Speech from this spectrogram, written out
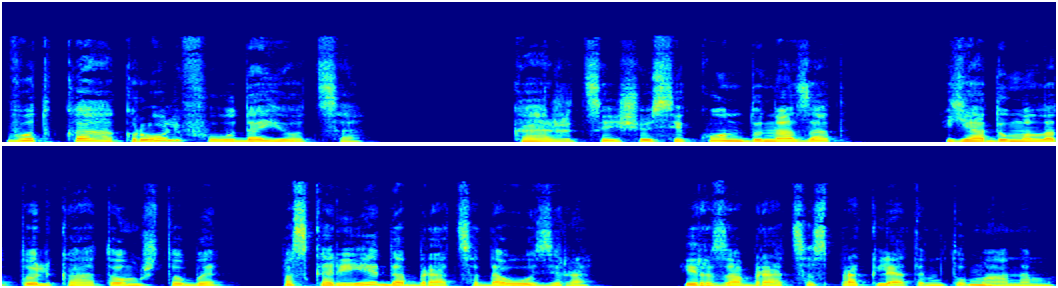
Вот как Рольфу удается? Кажется, еще секунду назад я думала только о том, чтобы поскорее добраться до озера и разобраться с проклятым туманом.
